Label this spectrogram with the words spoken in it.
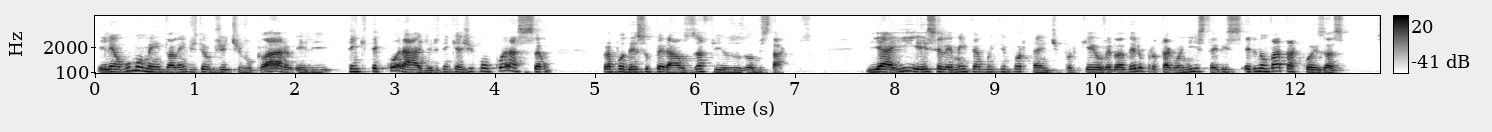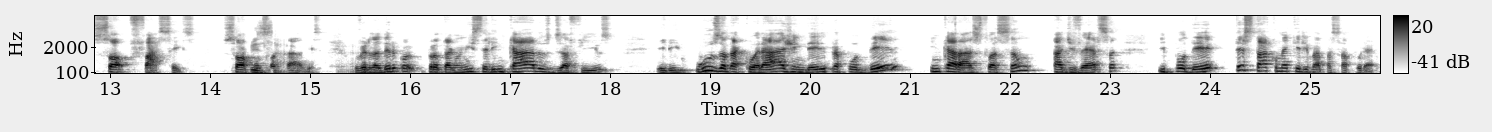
ele em algum momento, além de ter objetivo claro, ele tem que ter coragem, ele tem que agir com o coração para poder superar os desafios, os obstáculos. E aí, esse elemento é muito importante, porque o verdadeiro protagonista, ele, ele não vai para coisas só fáceis, só confortáveis. Exato. O verdadeiro protagonista, ele encara os desafios, ele usa da coragem dele para poder encarar a situação adversa e poder testar como é que ele vai passar por ela.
